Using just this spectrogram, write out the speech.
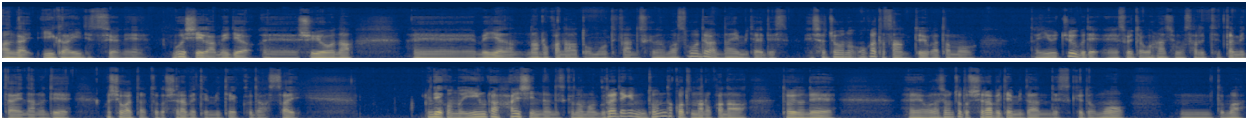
案外意外ですよね。 Voicy がメディア、えー、主要な、えー、メディアなのかなと思ってたんですけど、まあ、そうではないみたいです。社長の緒方さんという方も YouTube で、えー、そういったお話もされてたみたいなのでもしよかったらちょっと調べてみてください。で、このインフラ配信なんですけど、まあ、具体的にどんなことなのかなというので、えー、私もちょっと調べてみたんですけども、うんとまあ、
